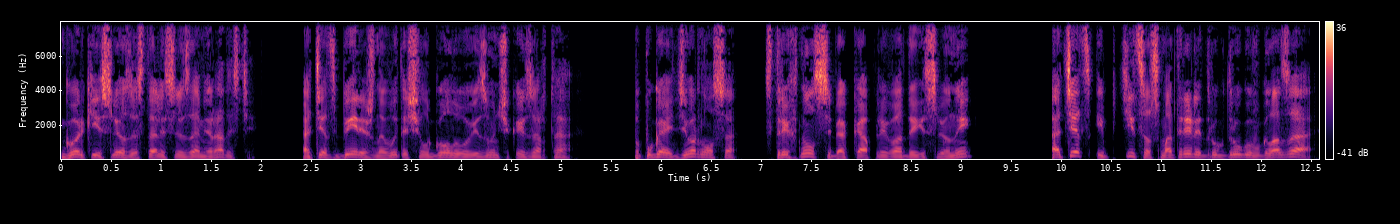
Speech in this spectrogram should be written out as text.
Горькие слезы стали слезами радости. Отец бережно вытащил голову везунчика изо рта — Попугай дернулся, стряхнул с себя капли воды и слюны. Отец и птица смотрели друг другу в глаза.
